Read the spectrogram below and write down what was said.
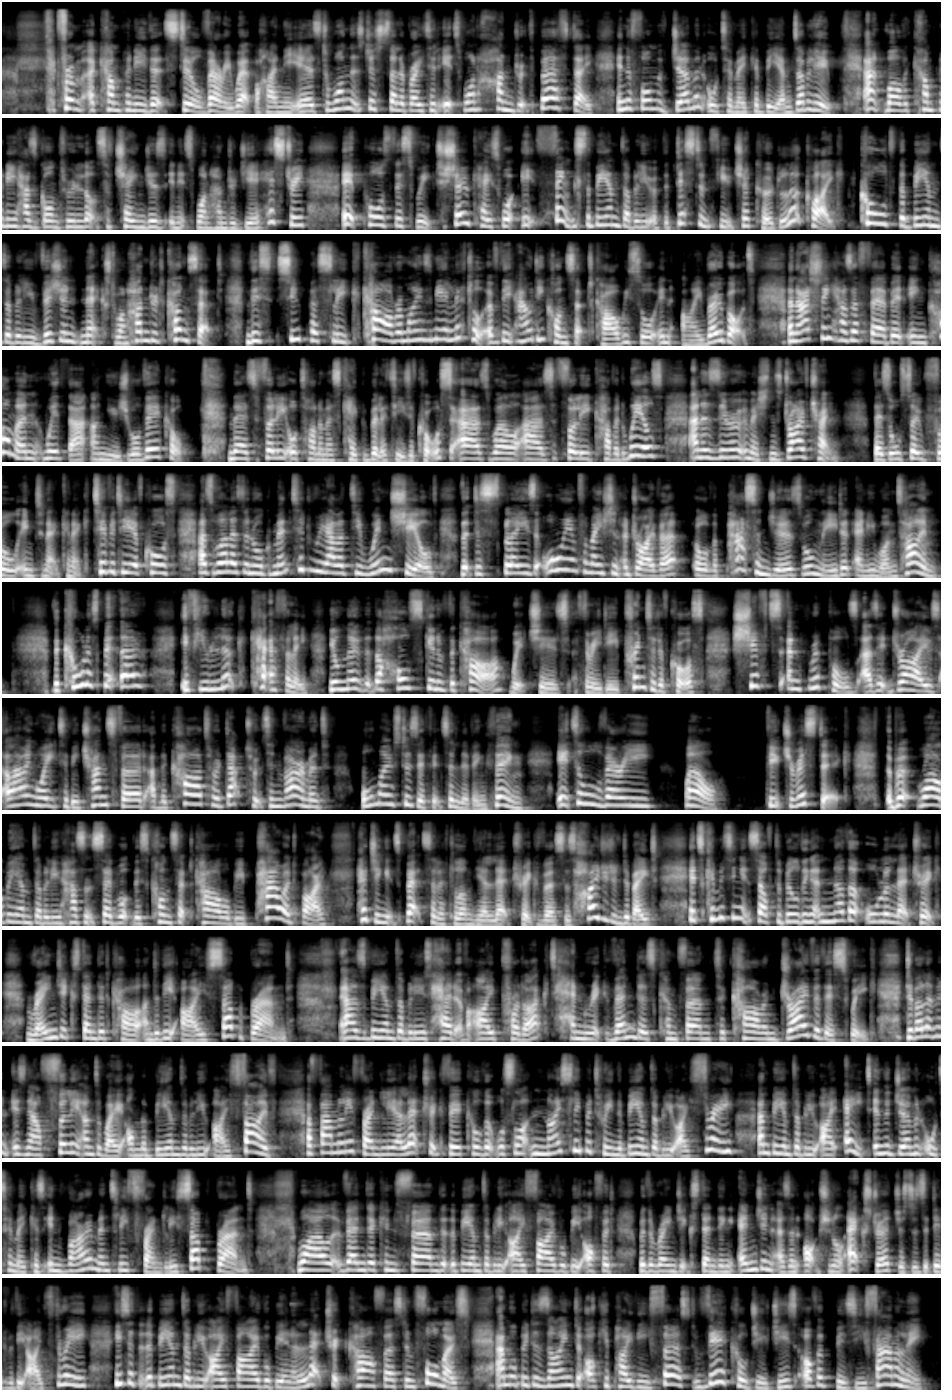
From a company that's still very wet behind the ears to one that's just celebrated its 100th birthday in the form of German automaker BMW. And while the company has gone through lots of changes in its 100 year history, it paused this week to showcase what it thinks the BMW of the distant future could look like. Called the BMW Vision Next 100 concept, this super sleek car reminds me a little of the Audi concept car we saw in iRobot and actually has a fair bit in common with that unusual vehicle. There's fully autonomous capabilities, of course, as well as fully covered wheels and a zero emissions drivetrain. There's also full internet connectivity, of course, as well as an augmented reality windshield that displays all the information a driver or the passengers will need at any one time. The coolest bit though, if you look carefully, you'll note that the whole skin of the car, which is 3D printed of course, shifts and ripples as it drives, allowing weight to be transferred and the car to adapt to its environment almost as if it's a living thing. It's all very, well, futuristic. But while BMW hasn't said what this concept car will be powered by, hedging its bets a little on the electric versus hydrogen debate, it's committing itself to building another all electric, range extended car under the i sub brand. As BMW's head of i product, Henrik Wenders, confirmed to Car and Driver this week, development is now fully underway on the BMW i5, a family friendly electric vehicle that will slot nicely between the BMW i3 and BMW i8 in the German automaker's environmentally friendly sub brand. While Wender confirmed that the BMW i5 will be offered with a range extending engine as an optional extra, just as it did with the i3, he said that the BMW i5 will be an electric car first and foremost and will be designed to occupy the first vehicle duties of a busy family.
